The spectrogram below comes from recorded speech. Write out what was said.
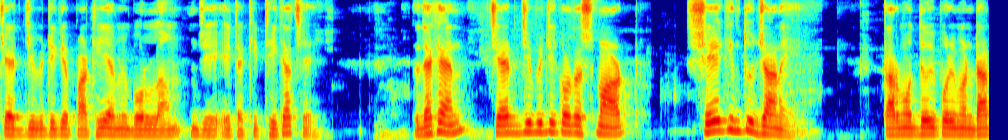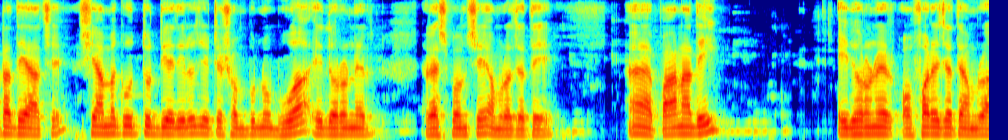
চ্যাট জিবিটিকে পাঠিয়ে আমি বললাম যে, এটা কি ঠিক আছে? তো দেখেন চ্যাট জিবিটি কত স্মার্ট, সে কিন্তু জানে। তার মধ্যে ওই পরিমাণ ডাটা দেয়া আছে। সে আমাকে উত্তর দিয়ে দিল যে, এটা সম্পূর্ণ ভুয়া। এই ধরনের রেসপন্সে আমরা যাতে হ্যাঁ পা না দেই, এই ধরনের অফারে যাতে আমরা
